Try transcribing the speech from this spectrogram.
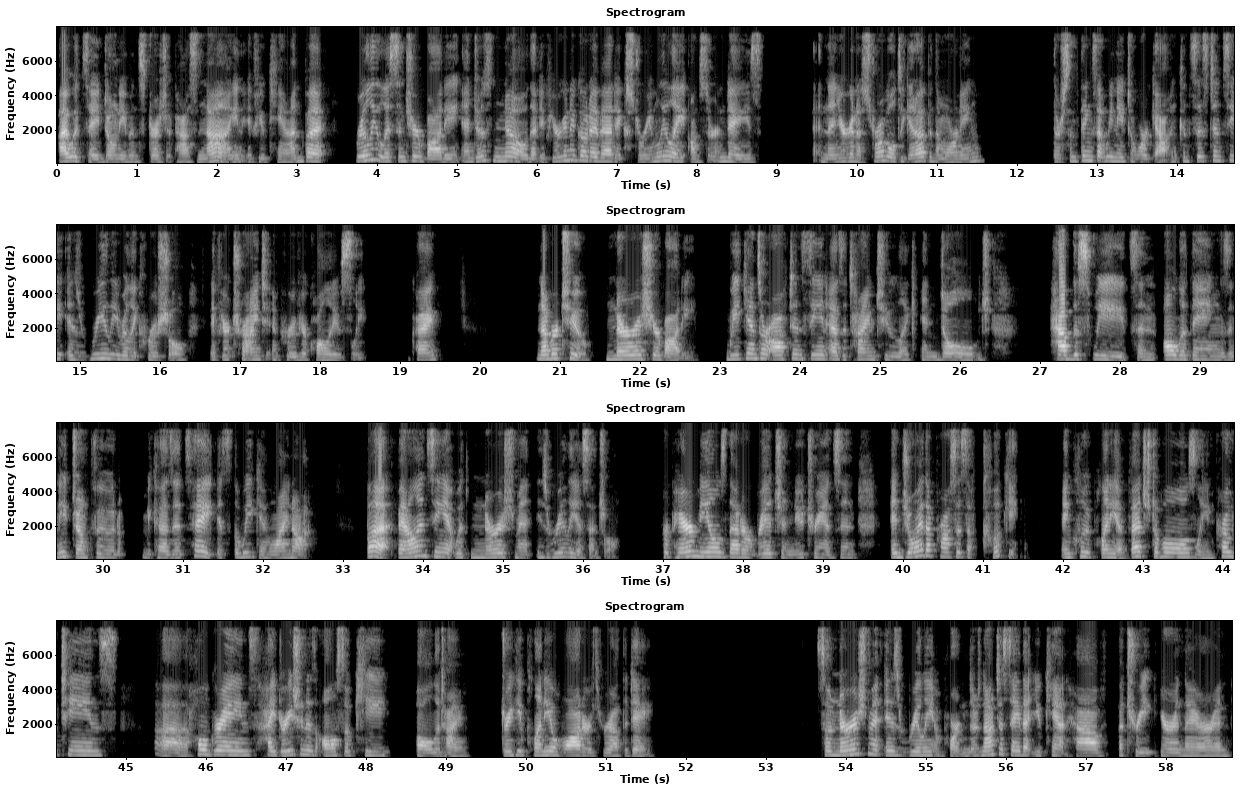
I would say don't even stretch it past nine if you can, but Really listen to your body and just know that if you're going to go to bed extremely late on certain days and then you're going to struggle to get up in the morning, there's some things that we need to work out. And consistency is really, really crucial if you're trying to improve your quality of sleep. Okay. Number two, nourish your body. Weekends are often seen as a time to like indulge, have the sweets and all the things and eat junk food because it's, hey, it's the weekend. Why not? But balancing it with nourishment is really essential. Prepare meals that are rich in nutrients and enjoy the process of cooking. Include plenty of vegetables, lean proteins, uh, whole grains. Hydration is also key all the time. Drinking plenty of water throughout the day. So, nourishment is really important. There's not to say that you can't have a treat here and there and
